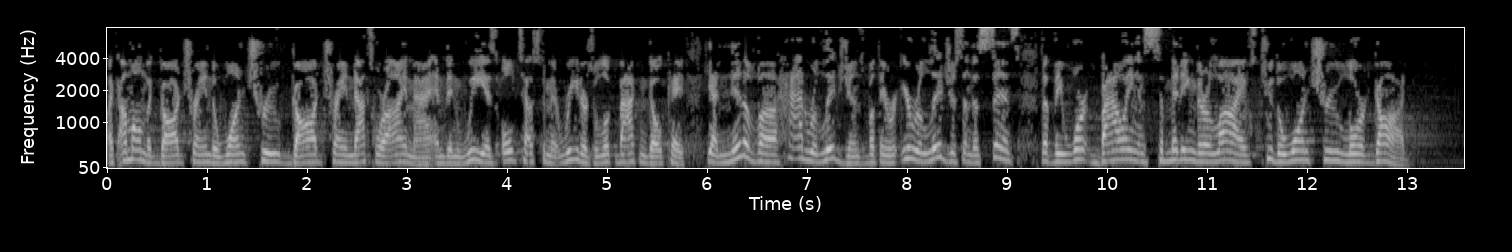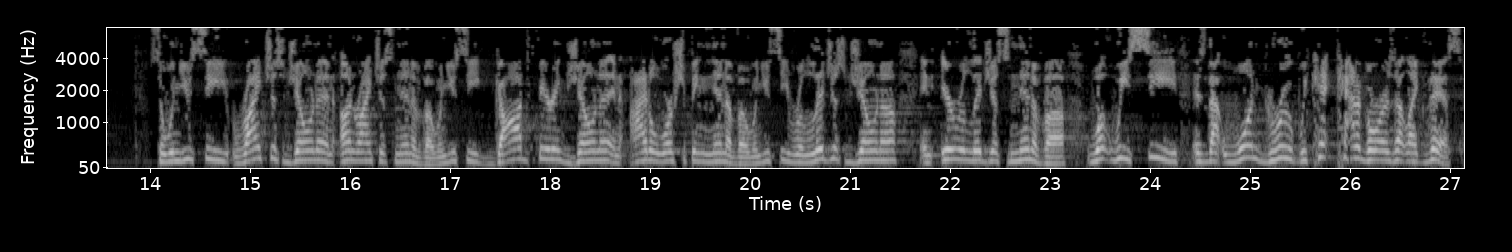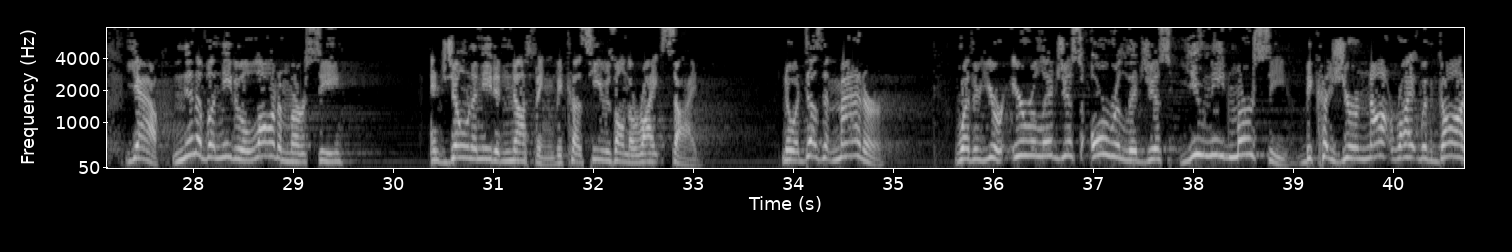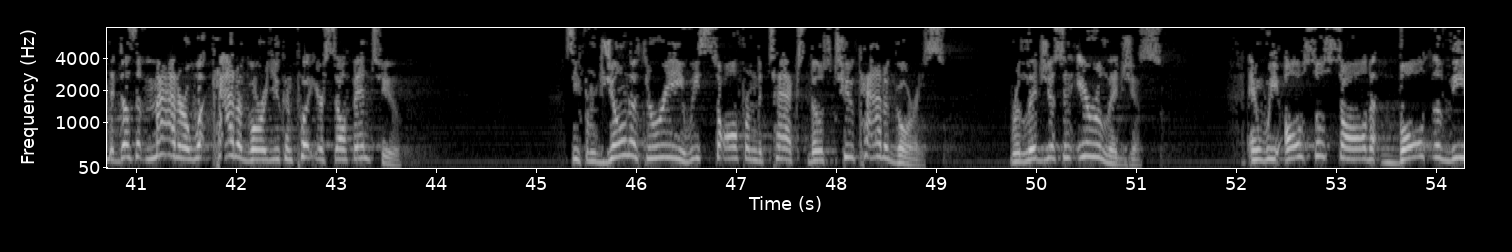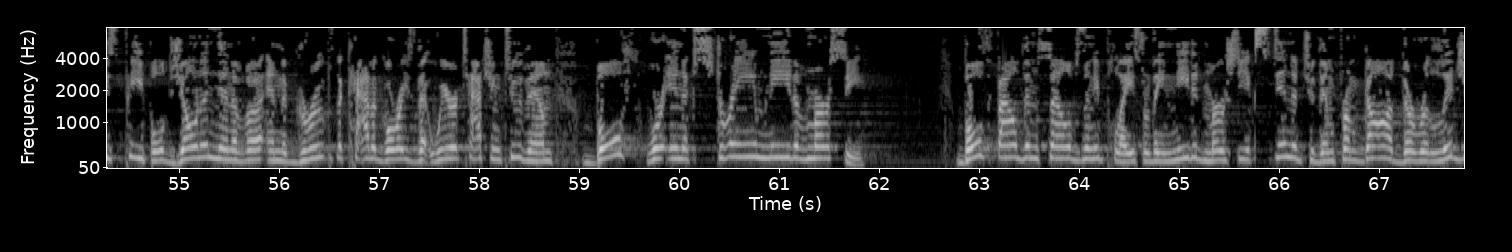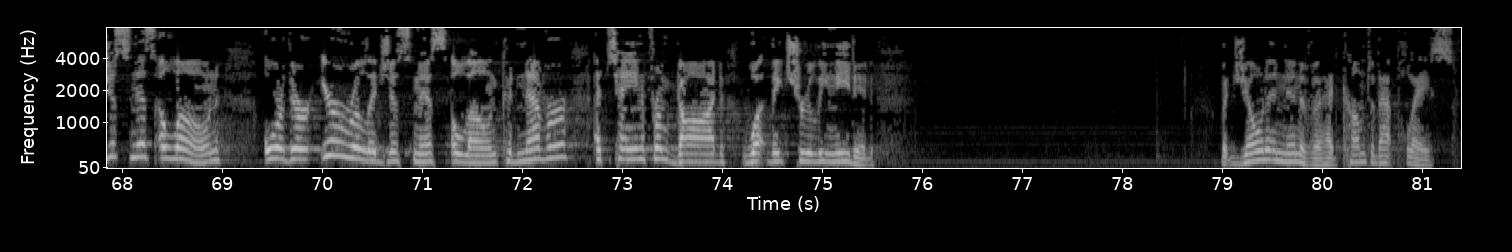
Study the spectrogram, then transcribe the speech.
Like I'm on the God train, the one true God train. That's where I'm at. And then we, as Old Testament readers, will look back and go, okay, yeah, Nineveh had religions, but they were irreligious in the sense that they weren't bowing and submitting their lives to the one true Lord God. So when you see righteous Jonah and unrighteous Nineveh, when you see God fearing Jonah and idol worshiping Nineveh, when you see religious Jonah and irreligious Nineveh, what we see is that one group, we can't categorize that like this. Yeah, Nineveh needed a lot of mercy, and Jonah needed nothing because he was on the right side. No, it doesn't matter. Whether you're irreligious or religious, you need mercy because you're not right with God. It doesn't matter what category you can put yourself into. See, from Jonah 3, we saw from the text those two categories religious and irreligious. And we also saw that both of these people, Jonah, and Nineveh, and the groups, the categories that we're attaching to them, both were in extreme need of mercy. Both found themselves in a place where they needed mercy extended to them from God. Their religiousness alone or their irreligiousness alone could never attain from God what they truly needed. But Jonah and Nineveh had come to that place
